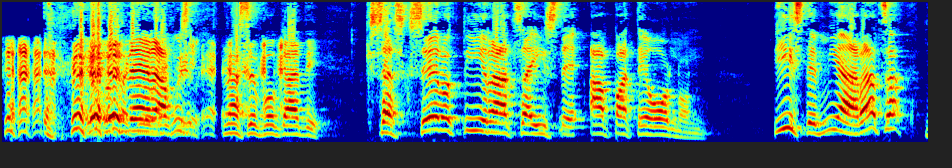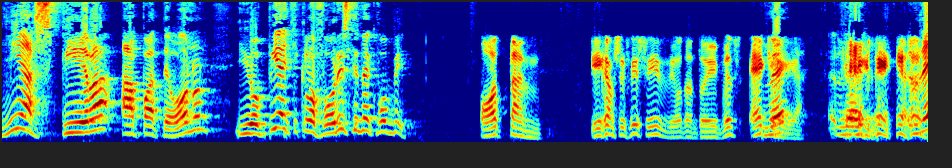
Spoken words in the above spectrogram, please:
ναι, ρε, αφού είσαι- να σε πω κάτι. Σας ξέρω τι ράτσα είστε απατεώνων. Είστε μία ράτσα, μία σπήρα απατεώνων η οποία κυκλοφορεί στην εκπομπή. Όταν είχα ψηφίσει ήδη όταν το είπες, έκλαιγα. Ναι, Έκλαιγα. ναι,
